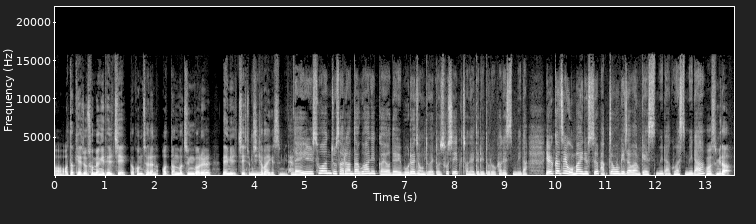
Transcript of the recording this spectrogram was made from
어, 어떻게 좀 소명이 될지 또 검찰은 어떤 뭐 증거를 내밀지 좀 음. 지켜봐야겠습니다. 내일 소환 조사를 한다고 하니까요. 내일 모레 정도에 또 소식 전해드리도록 하겠습니다. 여기까지 오마이뉴스 박정호 기자와 함께했습니다. 고맙습니다. 고맙습니다.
